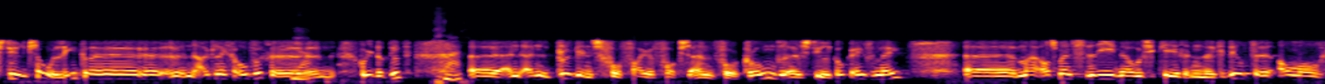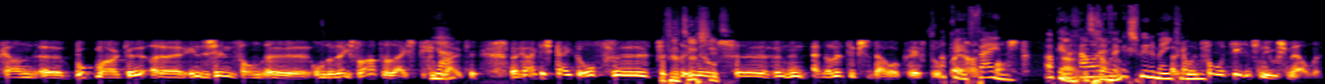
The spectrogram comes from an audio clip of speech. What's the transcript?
Stuur ik zo een link, eh, een uitleg over. Hoe je dat doet. en, en plugins voor Firefox en voor Chrome stuur ik ook even mee. maar als mensen die nou eens een keer een gedeelte allemaal gaan boekmarken... in de zin van, uh, om de lees-laterlijst te gebruiken. Ja. Dan ga ik eens kijken of uh, Twitter inmiddels uh, hun, hun, analytics daar ook heeft op Oké, okay, fijn. Oké, okay, nou, dan gaan we even een experimentje doen. Dan gaan we volgende keer iets nieuws melden.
